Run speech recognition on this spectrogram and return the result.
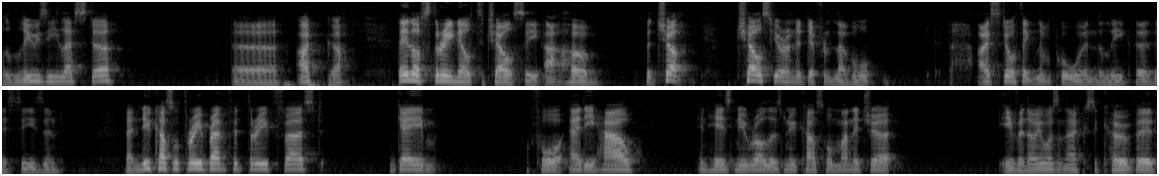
Losey Leicester. Uh, I, uh, they lost 3 0 to Chelsea at home. But Ch- Chelsea are on a different level. I still think Liverpool will win the league, though, this season. Uh, Newcastle 3, Brentford 3. First game for Eddie Howe in his new role as Newcastle manager, even though he wasn't there because of COVID.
